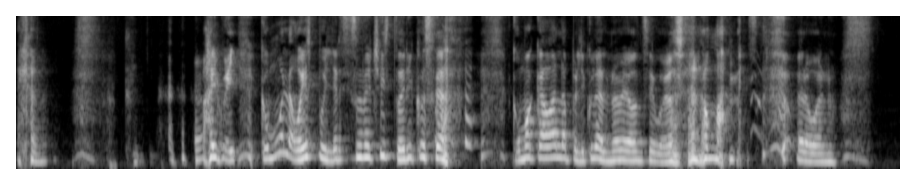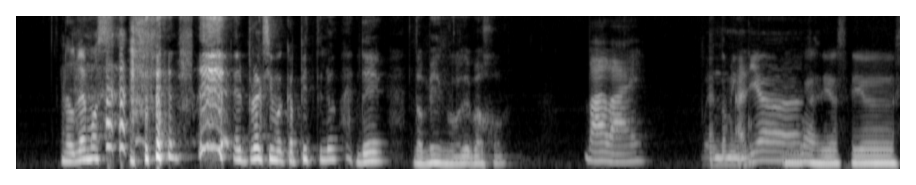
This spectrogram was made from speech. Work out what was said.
Ay, güey, ¿cómo la voy a spoiler si es un hecho histórico? O sea, ¿cómo acaba la película del 9-11, güey? O sea, no mames. Pero bueno, nos vemos en el próximo capítulo de Domingo de Bajo. Bye, bye. Buen domingo. Adiós. Adiós, adiós.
